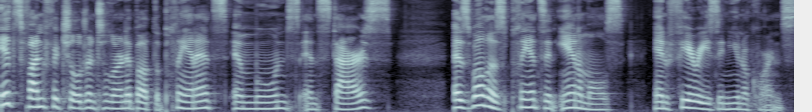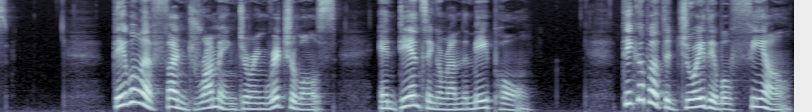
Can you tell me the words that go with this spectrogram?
It's fun for children to learn about the planets and moons and stars, as well as plants and animals and fairies and unicorns. They will have fun drumming during rituals and dancing around the maypole. Think about the joy they will feel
